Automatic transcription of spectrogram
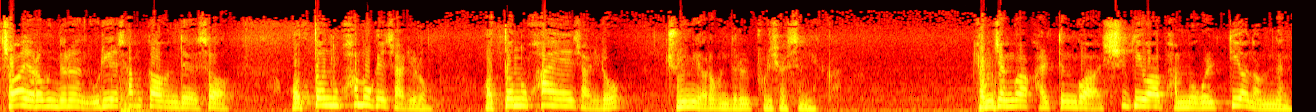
저와 여러분들은 우리의 삶 가운데에서 어떤 화목의 자리로 어떤 화해의 자리로 주님이 여러분들을 부르셨습니까? 경쟁과 갈등과 시기와 반목을 뛰어넘는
